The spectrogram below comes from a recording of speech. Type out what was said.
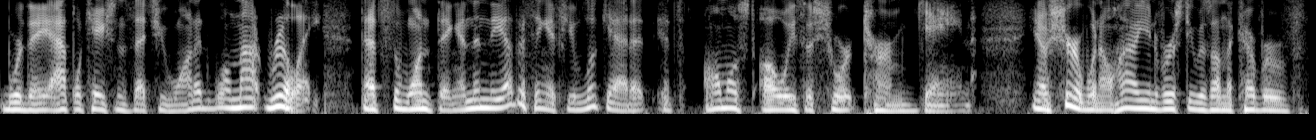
were they applications that you wanted? Well, not really. That's the one thing. And then the other thing, if you look at it, it's almost always a short term gain. You know, sure, when Ohio University was on the cover of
